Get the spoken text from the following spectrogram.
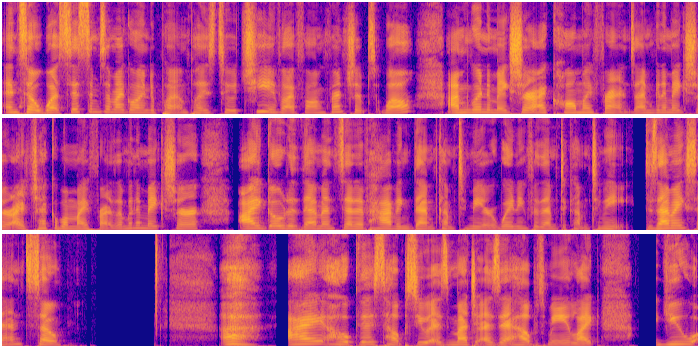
And so, what systems am I going to put in place to achieve lifelong friendships? Well, I'm going to make sure I call my friends. I'm going to make sure I check up on my friends. I'm going to make sure I go to them instead of having them come to me or waiting for them to come to me. Does that make sense? So, ah. Uh, I hope this helps you as much as it helped me. Like, you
